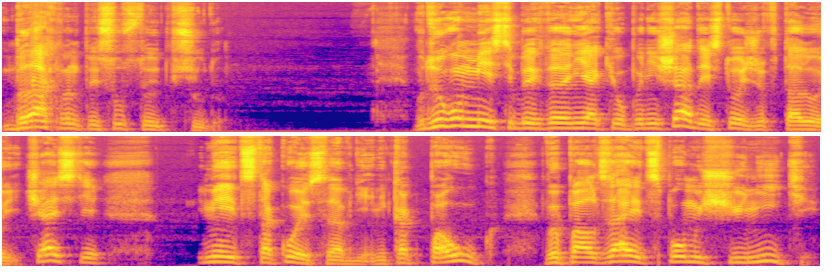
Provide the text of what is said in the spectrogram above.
Брахман присутствует всюду. В другом месте Брихдараньяки Упанишада из той же второй части имеется такое сравнение, как паук выползает с помощью нити,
